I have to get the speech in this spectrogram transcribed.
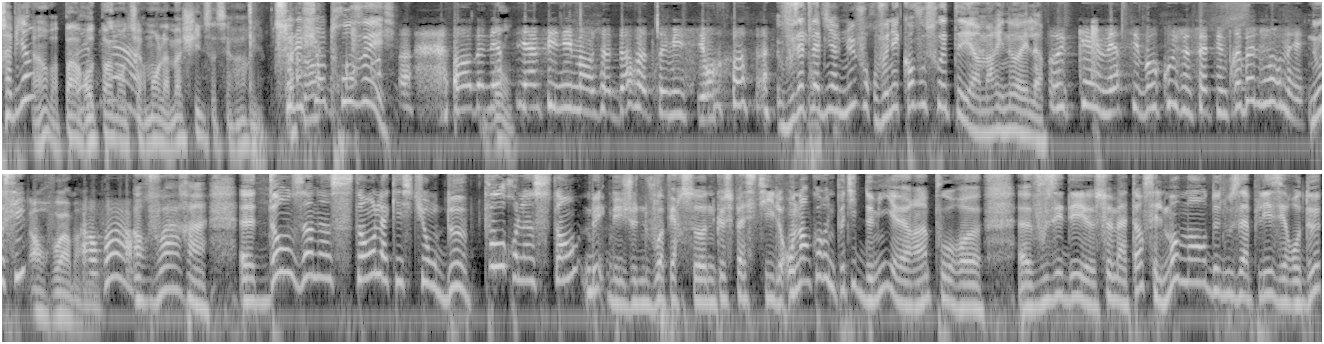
Très bien. Hein, on va pas Très repeindre bien. entièrement la machine, ça sert à rien. Solution trouvée. Oh, ben merci infiniment. J'adore votre émission. Vous êtes la bienvenue. Vous revenez quand vous souhaitez, hein, Marie-Noël. ok, merci beaucoup. Je vous souhaite une très bonne journée. Nous aussi. Au revoir, Marie. Au revoir. Au revoir. Euh, dans un instant, la question de pour l'instant, mais, mais je ne vois personne, que se passe-t-il? On a encore une petite demi-heure hein, pour euh, euh, vous aider euh, ce matin. C'est le moment de nous appeler 02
